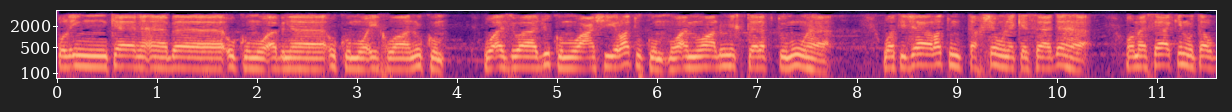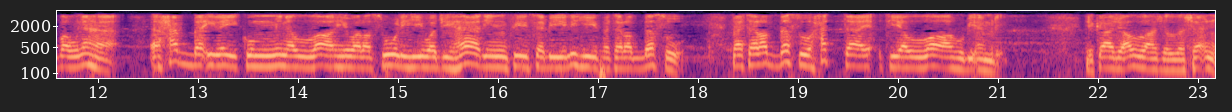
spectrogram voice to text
قل إن كان آباؤكم وأبناؤكم وإخوانكم وأزواجكم وعشيرتكم وأموال اختلفتموها وتجارة تخشون كسادها ومساكن ترضونها أحب إليكم من الله ورسوله وجهاد في سبيله فتربصوا فتربصوا حتى يأتي الله بأمره I kaže Allah žel za še'nu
